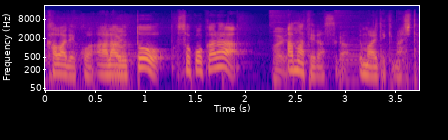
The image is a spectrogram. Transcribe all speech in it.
川でこう洗うと、そこからはい。アマテラスが生まれてきました。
